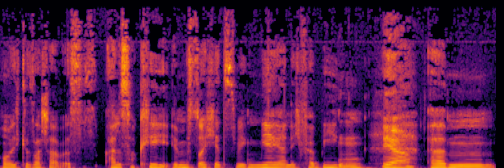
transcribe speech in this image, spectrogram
Und ich gesagt habe, es ist alles okay, ihr müsst euch jetzt wegen mir ja nicht verbiegen. Ja. Ähm,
